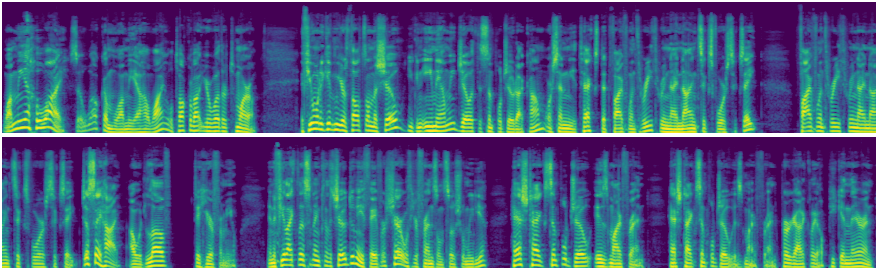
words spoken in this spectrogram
Waimea, Hawaii. So welcome, Waimea, Hawaii. We'll talk about your weather tomorrow. If you want to give me your thoughts on the show, you can email me, joe at thesimplejoe.com, or send me a text at 513 399 6468. 513 399 6468. Just say hi. I would love to hear from you. And if you like listening to the show, do me a favor, share it with your friends on social media. Hashtag Simple Joe is my friend. Hashtag Simple Joe is my friend. Periodically, I'll peek in there and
